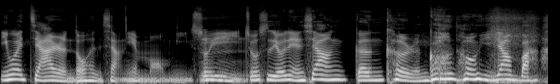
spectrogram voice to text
因为家人都很想念猫咪，所以就是有点像跟客人沟通一样吧。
